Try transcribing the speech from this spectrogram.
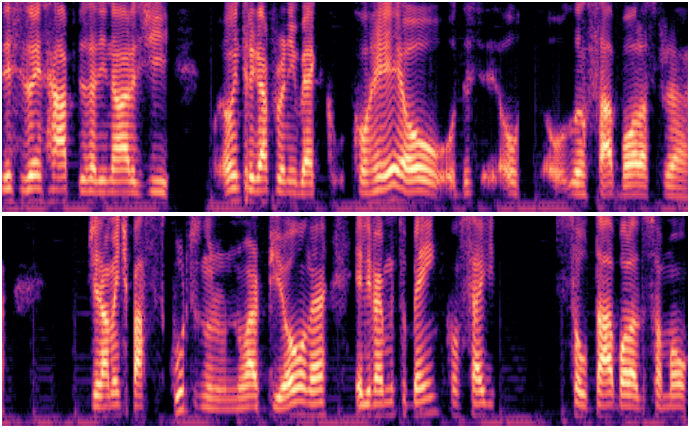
decisões rápidas ali na hora de ou entregar para o running back correr ou, ou, ou lançar bolas para geralmente passes curtos no, no, RPO, né? Ele vai muito bem, consegue soltar a bola da sua mão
